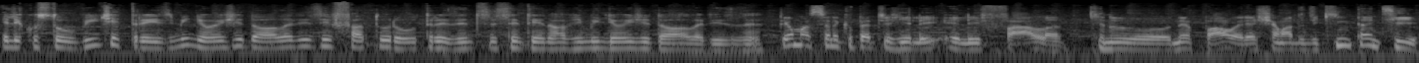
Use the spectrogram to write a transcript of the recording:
Ele custou 23 milhões de dólares e faturou 369 milhões de dólares, né? Tem uma cena que o Patrick Healy ele fala que no Nepal ele é chamado de Quintanti,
